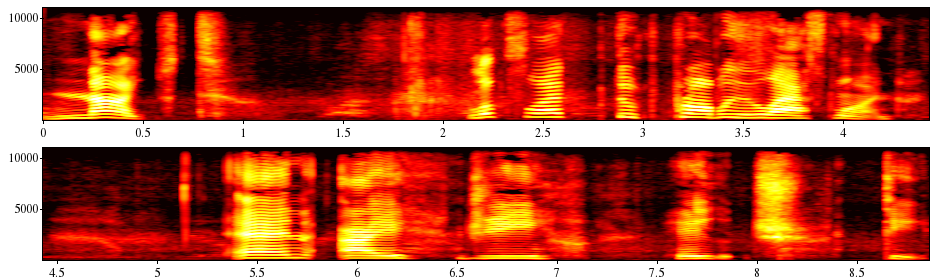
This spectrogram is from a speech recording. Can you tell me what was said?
Night. Looks like this is probably the last one. N I G H T.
